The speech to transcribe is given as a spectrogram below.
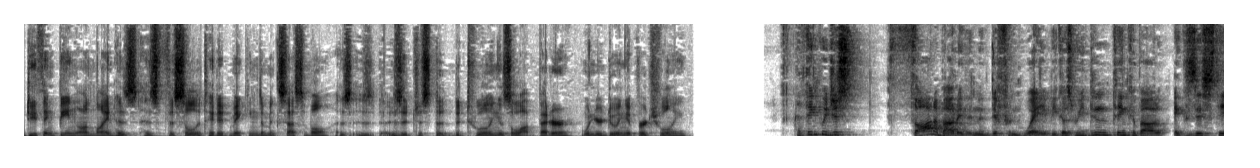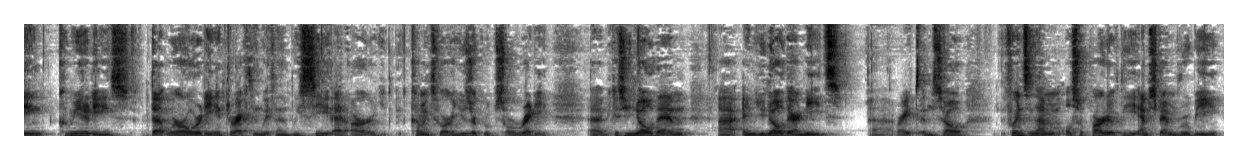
Do you think being online has, has facilitated making them accessible? Is, is, is it just the, the tooling is a lot better when you're doing it virtually? I think we just thought about it in a different way because we didn't think about existing communities that we're already interacting with and we see at our coming to our user groups already uh, because you know them uh, and you know their needs uh, right? And so, for instance, I'm also part of the Amsterdam Ruby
